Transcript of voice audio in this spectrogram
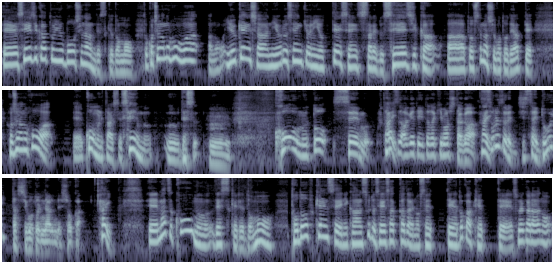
えー、政治家という帽子なんですけどもこちらの方はあの有権者による選挙によって選出される政治家としての仕事であってこちらの方は、えー、公務に対して政務です。うん公務と政務2つ挙げていただきましたが、はい、それぞれ実際どういった仕事になるんでしょうか？はい、えー、まず公務ですけれども都道府県政に関する政策課題の設定とか決定それからあの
